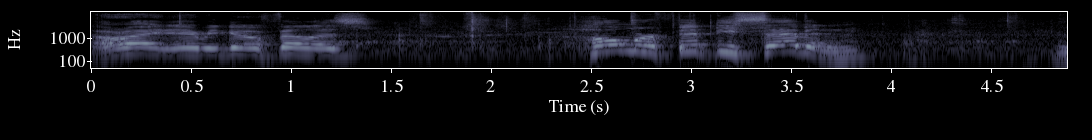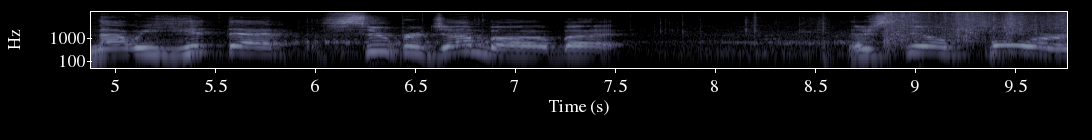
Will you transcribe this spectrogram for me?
All right, here we go, fellas. Homer 57. Now we hit that super jumbo, but there's still four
